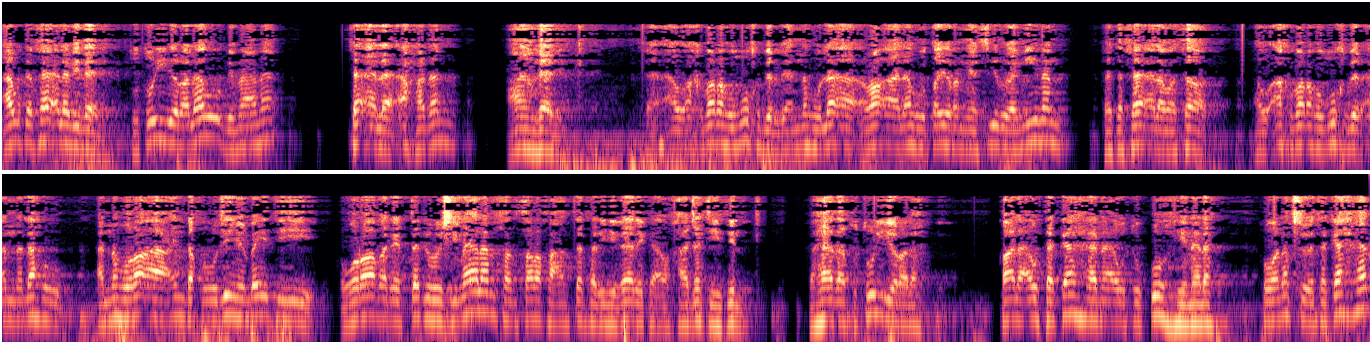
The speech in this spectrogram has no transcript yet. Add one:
أو تفاءل بذلك. تطير له بمعنى سأل أحدا عن ذلك. أو أخبره مخبر بأنه لا رأى له طيرا يسير يمينا فتفاءل وسار أو أخبره مخبر أن له أنه رأى عند خروجه من بيته غرابا يتجه شمالا فانصرف عن سفره ذلك أو حاجته تلك فهذا تطير له. قال أو تكهن أو تكهن له. هو نفسه يتكهن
